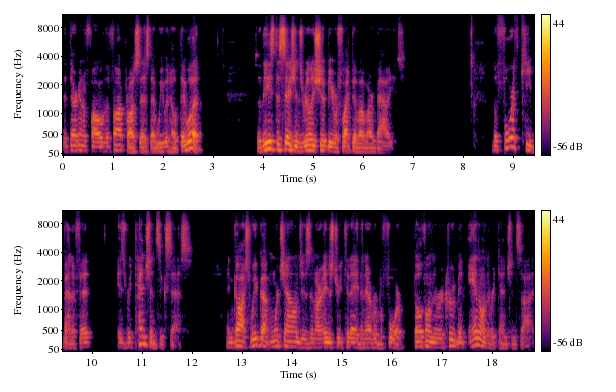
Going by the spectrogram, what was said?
that they're going to follow the thought process that we would hope they would. So these decisions really should be reflective of our values. The fourth key benefit is retention success. And gosh, we've got more challenges in our industry today than ever before both on the recruitment and on the retention side.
